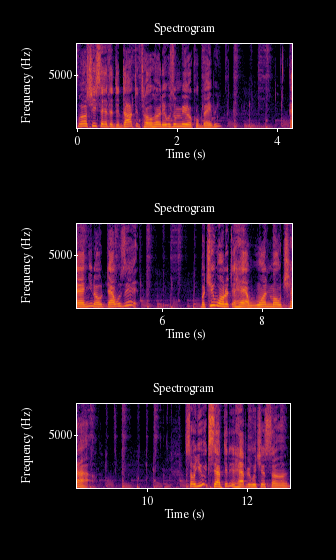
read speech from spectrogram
Well, she said that the doctor told her it was a miracle baby, and you know that was it. But you wanted to have one more child. So you accepted it, happy with your sons,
